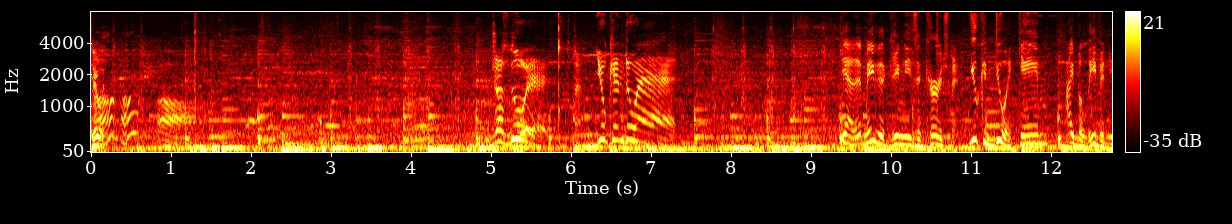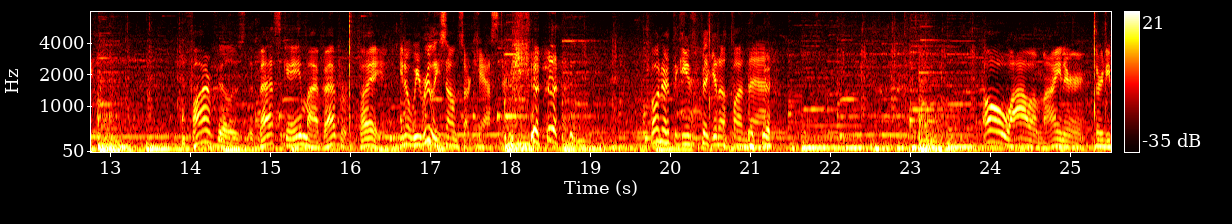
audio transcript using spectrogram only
Do Oh, it. oh. Oh. Just do it. You can do it! Yeah, maybe the game needs encouragement. You can do it, game. I believe in you. Farmville is the best game I've ever played. You know, we really sound sarcastic. I wonder if the game's picking up on that. Oh wow, a minor. $30.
